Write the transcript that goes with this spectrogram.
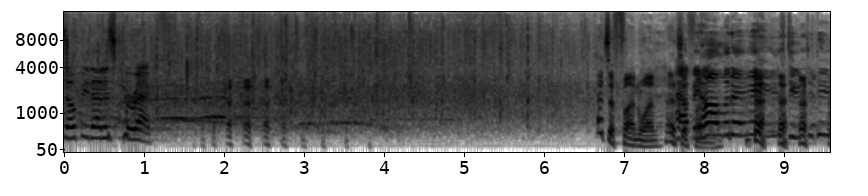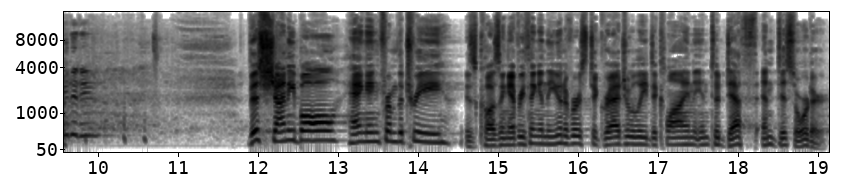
Sophie, that is correct. That's a fun one. That's Happy a fun one. holidays. do, do, do, do, do. This shiny ball hanging from the tree is causing everything in the universe to gradually decline into death and disorder.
